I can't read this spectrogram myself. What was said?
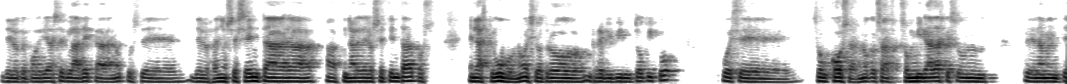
de lo que podría ser la década, ¿no? Pues de, de los años 60 a, a, finales de los 70, pues en las que hubo, ¿no? Ese otro revivir utópico, pues eh, son cosas, ¿no? Cosas, son miradas que son plenamente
